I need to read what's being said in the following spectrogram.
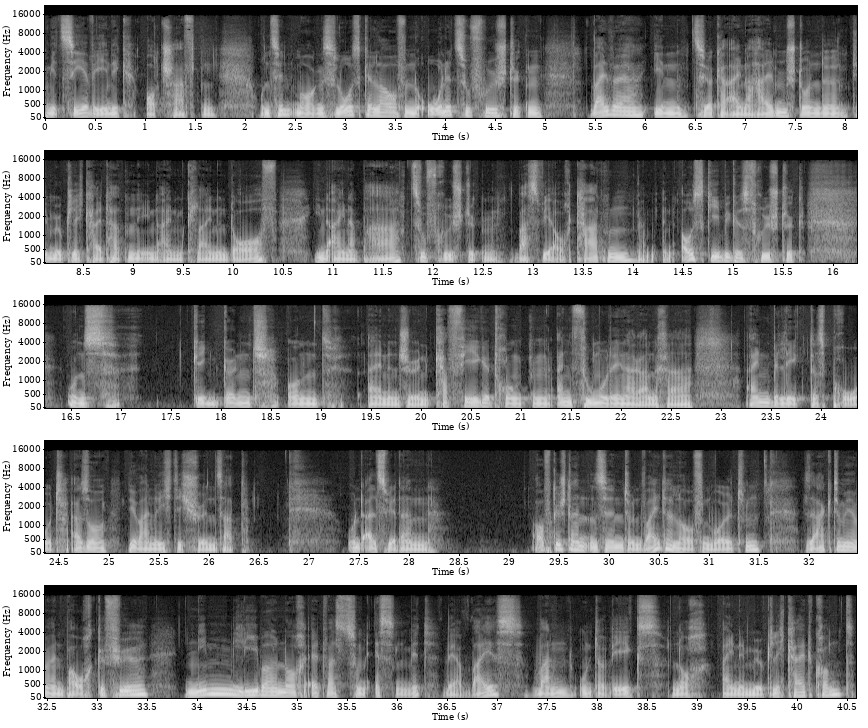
mit sehr wenig Ortschaften und sind morgens losgelaufen, ohne zu frühstücken, weil wir in circa einer halben Stunde die Möglichkeit hatten, in einem kleinen Dorf in einer Bar zu frühstücken, was wir auch taten. Wir haben ein ausgiebiges Frühstück uns gegönnt und einen schönen Kaffee getrunken, ein Zumo de Naranja, ein belegtes Brot. Also wir waren richtig schön satt. Und als wir dann aufgestanden sind und weiterlaufen wollten, sagte mir mein Bauchgefühl, nimm lieber noch etwas zum Essen mit. Wer weiß, wann unterwegs noch eine Möglichkeit kommt,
